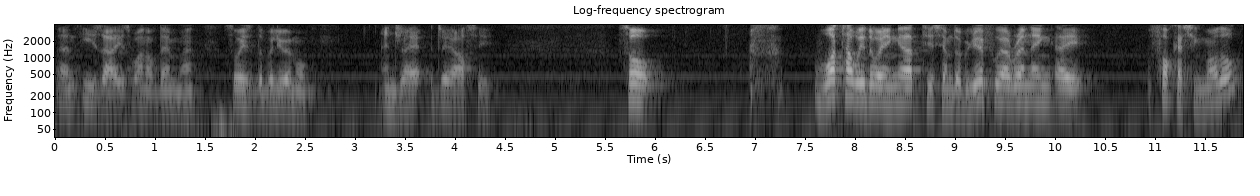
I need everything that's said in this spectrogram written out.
and ESA is one of them. So is WMO and J JRC. So what are we doing at ECMWF? We are running a forecasting model.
